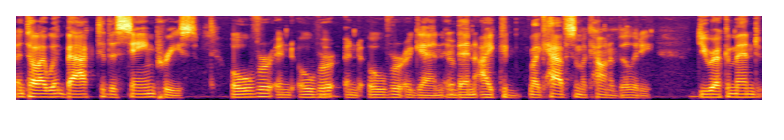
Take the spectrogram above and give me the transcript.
until I went back to the same priest over and over and over again, and then I could like have some accountability. Do you recommend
